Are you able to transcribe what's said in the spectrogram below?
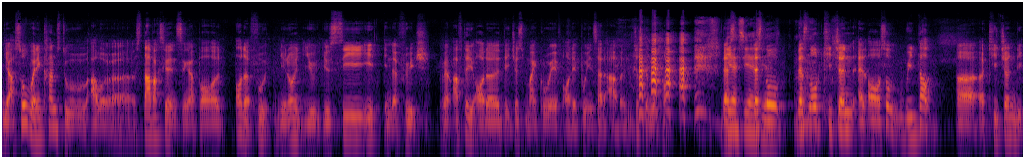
Yeah, so when it comes to our Starbucks here in Singapore, all the food, you know, you, you see it in the fridge. Well, after you order, they just microwave or they put inside the oven just to make hot. There's, Yes, yes, there's yes. no there's no kitchen at all. So without uh, a kitchen, the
